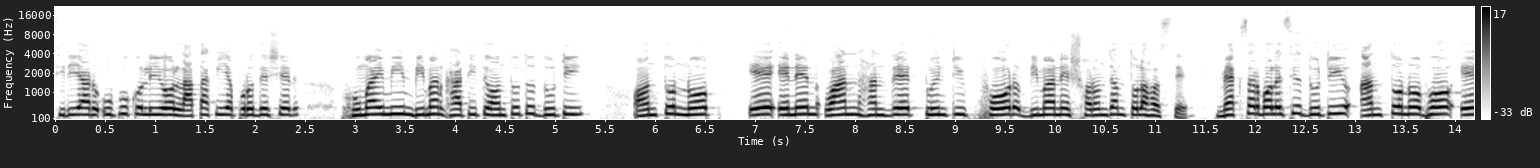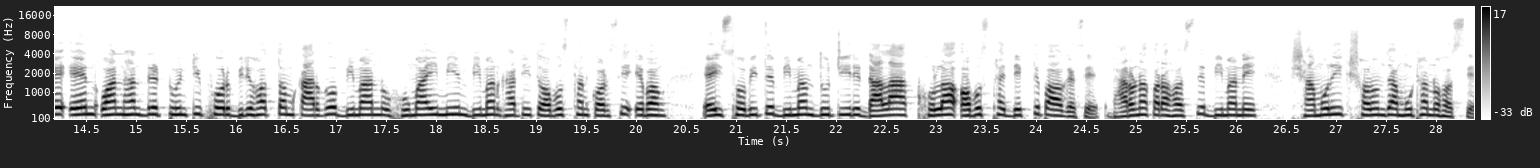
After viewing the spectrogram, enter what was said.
সিরিয়ার উপকূলীয় লাতাকিয়া প্রদেশের হুমাইমিম বিমান ঘাঁটিতে অন্তত দুটি অন্তর্নোপ AN one hundred twenty four বিমানে সরঞ্জাম তোলা হচ্ছে। ম্যাক্সার বলেছে দুটি আন্তনোভো AN one hundred twenty four বৃহত্তম কার্গো বিমান হুমায়মিম বিমান ঘাঁটিতে অবস্থান করছে এবং এই ছবিতে বিমান দুটির ডালা খোলা অবস্থায় দেখতে পাওয়া গেছে। ধারণা করা হচ্ছে বিমানে সামরিক সরঞ্জাম উঠানো হচ্ছে।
